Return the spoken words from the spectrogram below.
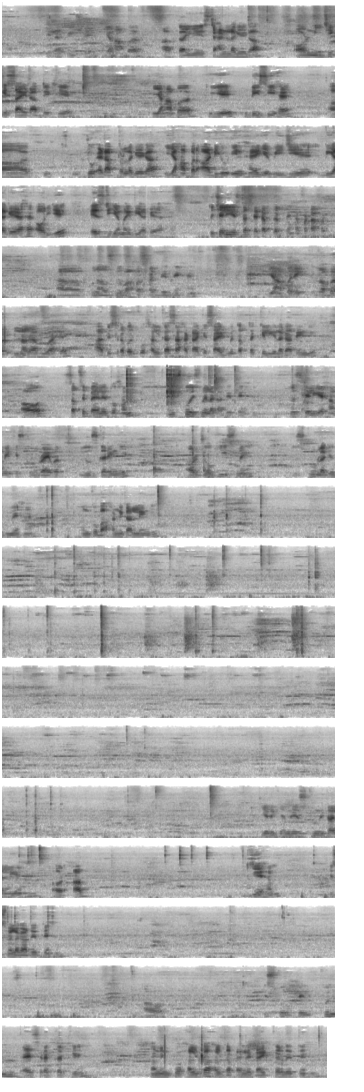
इधर पीछे यहाँ पर आपका ये स्टैंड लगेगा। और नीचे की साइड आप देखिए यहाँ पर ये डीसी है। आ, जो एडाप्टर लगेगा यहाँ पर ऑडियो इन है ये वी दिया गया है और ये एस दिया गया है। तो चलिए इसका सेटअप करते हैं फटाफट। पुनः उसमें वापस रख देते हैं। यहाँ पर एक रबर लगा हुआ है। आप इस रबर को हल्का सा हटा के साइड में तब तक के लिए लगा देंगे। और सबसे पहले तो हम इसको इसमें लगा देते हैं। तो इसके लिए हम एक स्क्रू ड्राइवर यूज़ करेंगे। और जो भी इसमें स्क्रू लगे हुए हैं, उनको बाहर निकाल लेंगे। ये देखिए, हमने स्क्रू निकाल लिए हैं और अब ये हम इसमें लगा देते हैं। और इसको बिल्कुल ऐसे रख कर के हम इनको हल्का हल्का पहले टाइट कर देते हैं।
